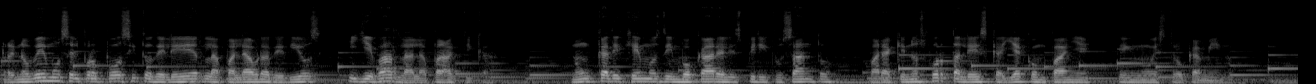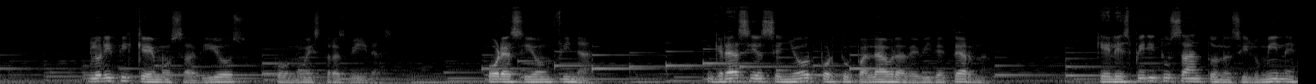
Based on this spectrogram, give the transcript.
renovemos el propósito de leer la palabra de Dios y llevarla a la práctica. Nunca dejemos de invocar al Espíritu Santo para que nos fortalezca y acompañe en nuestro camino. Glorifiquemos a Dios con nuestras vidas. Oración final. Gracias Señor por tu palabra de vida eterna. Que el Espíritu Santo nos ilumine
